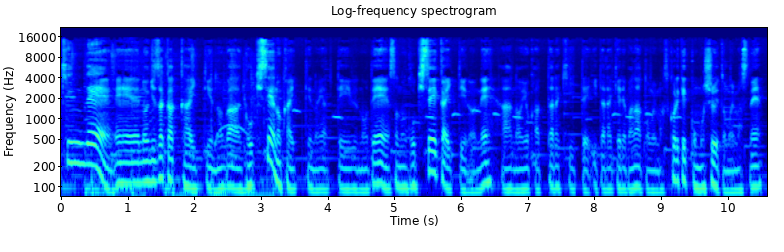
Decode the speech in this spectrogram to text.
近で、えー、乃木坂会っていうのが5期生の会っていうのをやっているので、その5期生会っていうのをね、あの、よかったら聞いていただければなと思います。これ結構面白いと思いますね。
